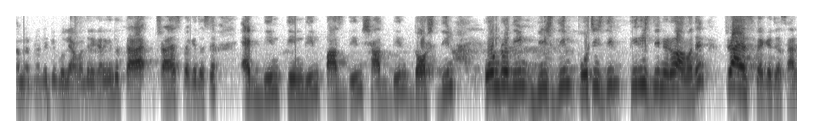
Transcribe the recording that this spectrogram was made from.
আমি আপনাদেরকে বলি, আমাদের এখানে কিন্তু ট্রায়াস প্যাকেজ আছে। একদিন তিন দিন পাঁচ দিন সাত দিন দশ দিন পনেরো দিন বিশ দিন পঁচিশ দিন তিরিশ দিনেরও আমাদের ট্রায়াস প্যাকেজ আছে। আর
